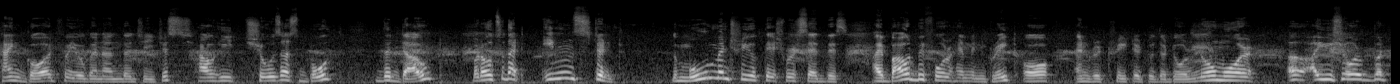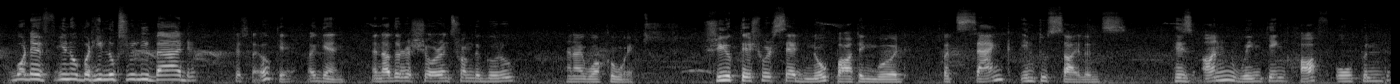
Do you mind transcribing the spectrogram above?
thank God for Yogananda ji, just how he shows us both the doubt, but also that instant. The moment Sri Yukteswar said this, I bowed before him in great awe and retreated to the door. No more, uh, are you sure? But what if, you know, but he looks really bad. Just like, okay, again, another assurance from the Guru, and I walk away. Sri Yukteswar said no parting word, but sank into silence. His unwinking, half opened,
